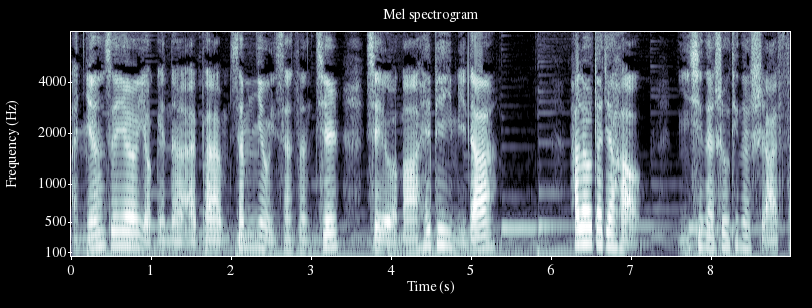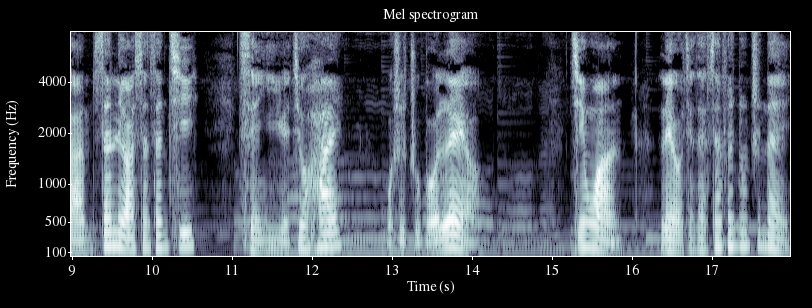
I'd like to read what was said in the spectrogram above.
안녕하세요. 여기는 FM 36233 세요마 해피입니다. Hello，大家好，您现在收听的是 FM 三六二三三七 C 音乐就嗨，我是主播 Leo。今晚 Leo 将在三分钟之内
